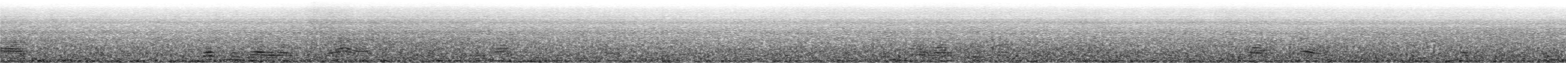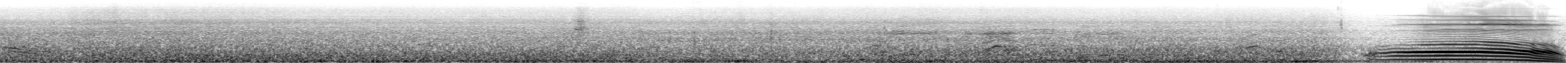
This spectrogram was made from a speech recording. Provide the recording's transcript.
um, doesn't mean want to start. Whoa!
